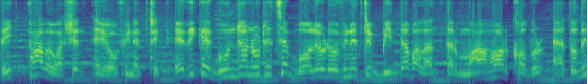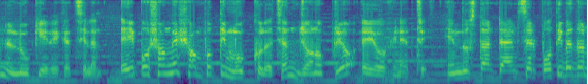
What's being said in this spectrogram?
রাখতেই ভালোবাসেন এই অভিনেত্রী। এদিকে গুঞ্জন উঠেছে বলিউড অভিনেত্রী বিদ্যা বালান, তার মা হওয়ার খবর এতদিন লুকিয়ে রেখেছিলেন। এই প্রসঙ্গে সম্প্রতি মুখ খুলেছেন জনপ্রিয় এই অভিনেত্রী। হিন্দুস্তান টাইমসের প্রতিবেদন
